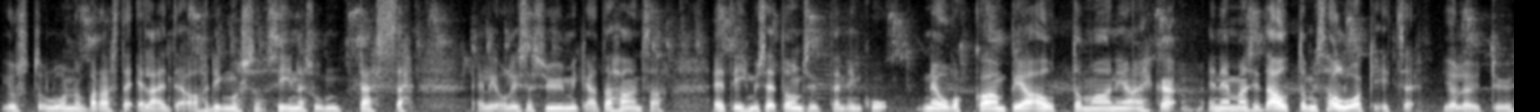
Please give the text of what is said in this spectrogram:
just luonnonvaraisten eläinten ahdingossa siinä sun tässä. Eli oli se syy mikä tahansa, että ihmiset on sitten niin kuin neuvokkaampia auttamaan ja ehkä enemmän sitä auttamishaluakin itse jo löytyy.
